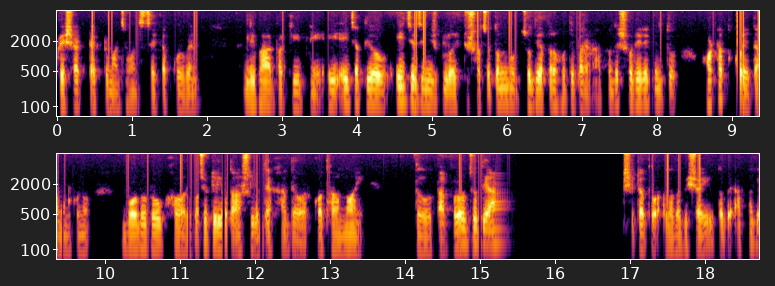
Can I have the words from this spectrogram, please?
প্রেশারটা একটু মাঝে মাঝে চেক আপ করবেন লিভার বা কিডনি এই জাতীয় এই যে জিনিসগুলো একটু সচেতন যদি আপনারা হতে পারেন, আপনাদের শরীরে কিন্তু হঠাৎ করে তেমন কোনো বড় রোগ হওয়ার বা জটিলতা আসলে দেখা দেওয়ার কথা নয়। তো তারপরেও যদি সেটা তো আলাদা বিষয়। তবে আপনাকে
